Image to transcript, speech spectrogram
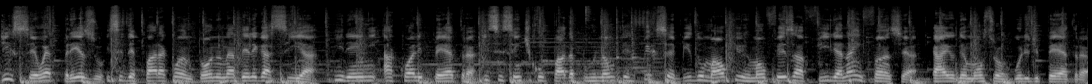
Dirceu é preso e se depara com Antônio na delegacia. Irene acolhe Petra e se sente culpada por não ter percebido o mal que o irmão fez à filha na infância. Caio demonstra orgulho de Petra.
